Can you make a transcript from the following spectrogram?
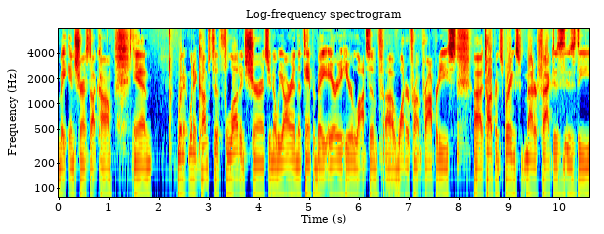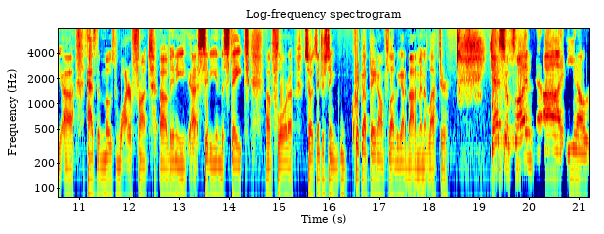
Bay Insurance.com, and when it when it comes to flood insurance, you know we are in the Tampa Bay area here. Lots of uh, waterfront properties. Uh, Tarpon Springs, matter of fact, is is the uh, has the most waterfront of any uh, city in the state of Florida. So it's interesting. Quick update on flood. We got about a minute left here. Yeah, so flood. Uh, you know,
